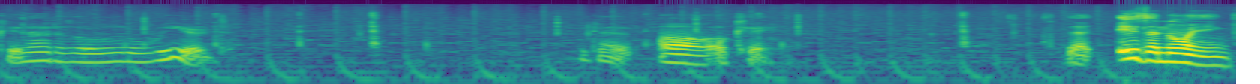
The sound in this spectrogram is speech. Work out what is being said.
Okay, that is a little weird. Okay. Oh, okay. That is annoying.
